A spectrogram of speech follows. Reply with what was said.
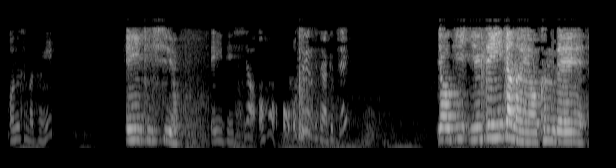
어느 삼각형이? ADC요. ADC야? 어허, 어, 어떻게 그렇게 생각했지? 여기 1대2잖아요. 근데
